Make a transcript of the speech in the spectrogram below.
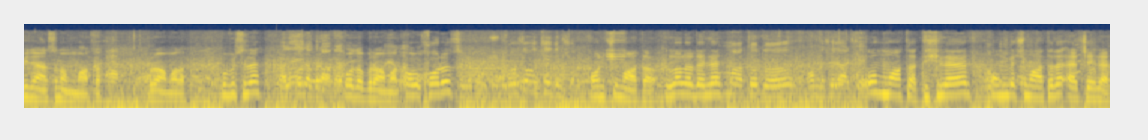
Bir dənəsini 10 manata. Buramalar. Bu birisilər? Hələ o da bravo. O da buramadır. O xoruz Forza 12 demişəm. 12 manata. Lal ördəklər 10 manat odur. 15 elə erkek. 10 manata dişilər, 15 manata da erkəklər.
